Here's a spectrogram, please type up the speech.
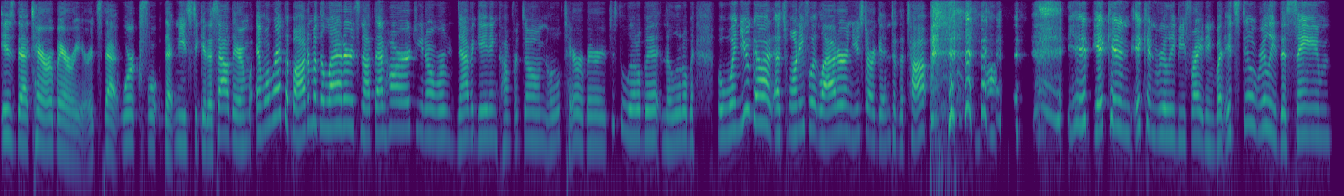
is that terror barrier. It's that work for, that needs to get us out there. And, and when we're at the bottom of the ladder, it's not that hard. You know, we're navigating comfort zone, a little terror barrier, just a little bit and a little bit. But when you got a 20 foot ladder and you start getting to the top, it, it can it can really be frightening, but it's still really the same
